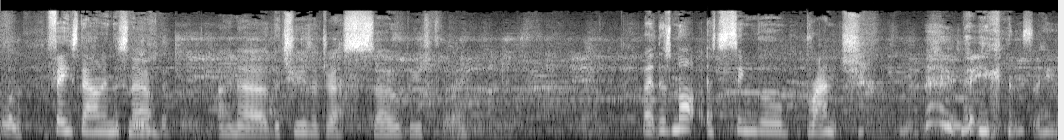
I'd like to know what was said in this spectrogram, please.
Well, face down in the snow. I know, the trees are dressed so beautifully. Like, there's not a single branch that you can see.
